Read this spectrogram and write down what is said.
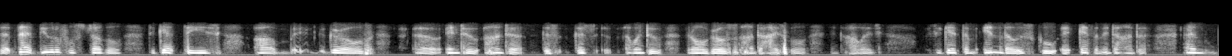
that that beautiful struggle to get these um, girls uh, into Hunter because I went to an all girls Hunter High School and college to get them in those school, eh, get them into Hunter, and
